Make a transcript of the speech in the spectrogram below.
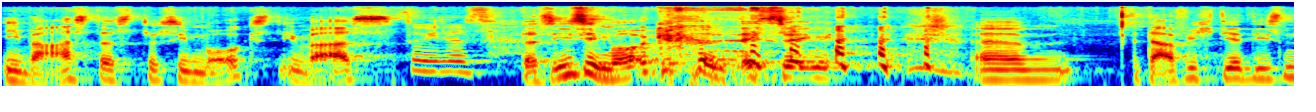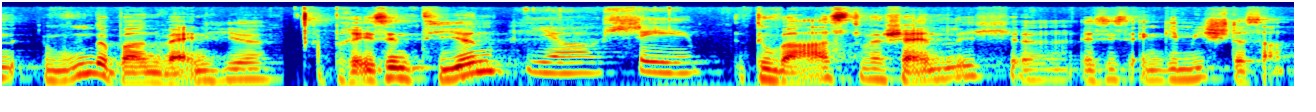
ich weiß, dass du sie magst, ich weiß, So ist es. dass ich sie mag und deswegen ähm, darf ich dir diesen wunderbaren Wein hier präsentieren. Ja, schön. Du weißt wahrscheinlich, äh, es ist ein gemischter Satz.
